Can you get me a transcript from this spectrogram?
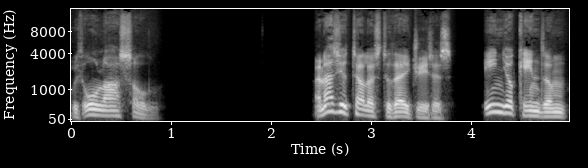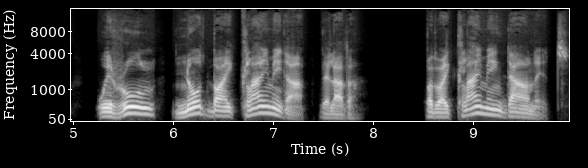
with all our soul. And as you tell us today, Jesus, in your kingdom we rule not by climbing up the ladder, but by climbing down it,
